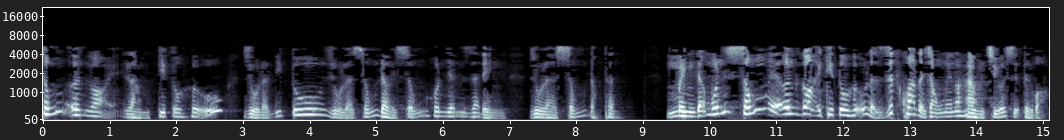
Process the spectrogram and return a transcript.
sống ơn gọi làm Kitô hữu, dù là đi tu, dù là sống đời sống hôn nhân gia đình, dù là sống độc thân mình đã muốn sống với ơn gọi Kitô hữu là dứt khoát ở trong nên nó hàm chứa sự từ bỏ.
